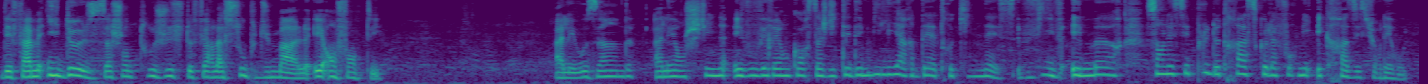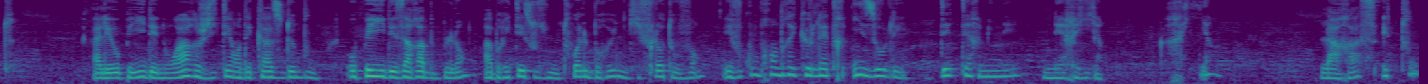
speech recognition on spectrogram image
des femmes hideuses sachant tout juste faire la soupe du mal et enfanter. Allez aux Indes, allez en Chine, et vous verrez encore s'agiter des milliards d'êtres qui naissent, vivent et meurent sans laisser plus de traces que la fourmi écrasée sur les routes. Allez au pays des Noirs gités en des cases de boue, au pays des Arabes blancs abrités sous une toile brune qui flotte au vent, et vous comprendrez que l'être isolé, déterminé, n'est rien. Rien. La race est tout.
